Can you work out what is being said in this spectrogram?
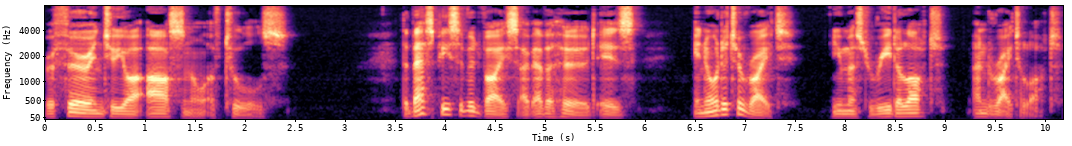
referring to your arsenal of tools. The best piece of advice I've ever heard is in order to write, you must read a lot and write a lot.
